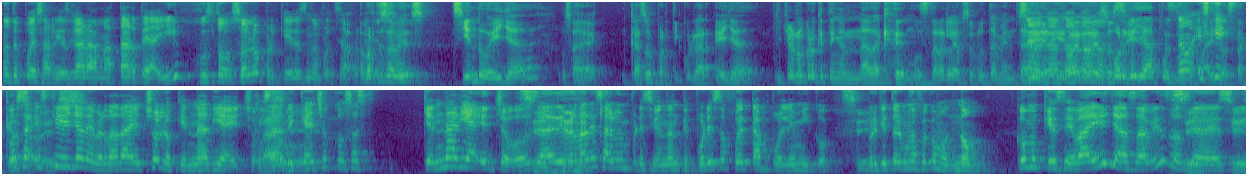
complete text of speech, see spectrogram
no te puedes arriesgar a matarte ahí, justo solo porque eres una deportista A- profesional. Aparte, ¿sabes? Siendo ella, o sea, caso particular, ella, yo no creo que tengan nada que demostrarle absolutamente Sí, a nadie. no, no, no, no. eso Porque sí. ella, pues, No, su es país que, hasta acá, o sea, es que ella de verdad ha hecho lo que nadie ha hecho. O sea, Claro. de que ha hecho cosas que nadie ha hecho. O Sí. sea, de verdad es algo impresionante. Por eso fue tan polémico. Sí. Porque todo el mundo fue como, no, como que se va ella, ¿sabes? O sí, sea, sí,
